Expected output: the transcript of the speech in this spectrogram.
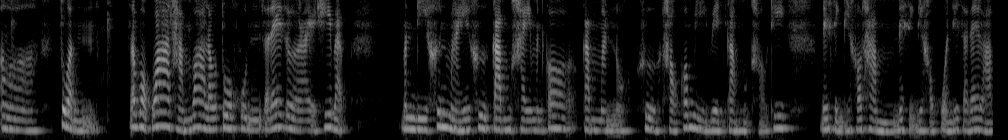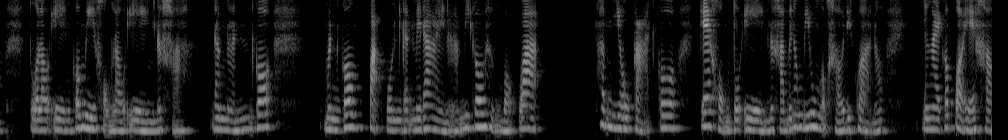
เออส่วนจะบอกว่าถามว่าแล้วตัวคุณจะได้เจออะไรที่แบบ มันดีขึ้นไหม คือกรรมใครมันก็กรรมมันเนาะ คือเขาก็มีเวรกรรมของเขาที่ในสิ่งที่เขาทำในสิ่งที่เขาควรที่จะได้รับ ตัวเราเองก็มีของเราเองนะคะ ดังนั้นก็มันก็ปะปนกันไม่ได้นะมี่ก็ถึงบอกว่า ถ้ามีโอกาสก็แก้ของตัวเองนะคะ ไม่ต้องไปยุ่งกับเขาดีกว่าเนาะยังไงก็ปล่อยให้เขา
